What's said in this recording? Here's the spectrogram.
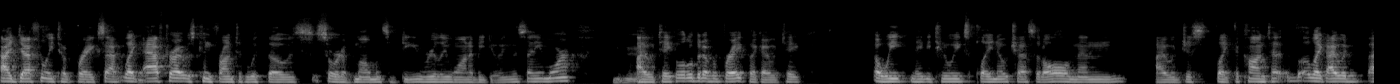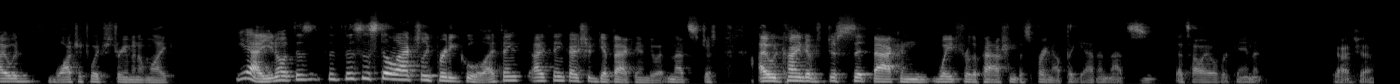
I definitely took breaks. Like after I was confronted with those sort of moments of, do you really want to be doing this anymore? Mm-hmm. I would take a little bit of a break. Like I would take a week, maybe two weeks, play no chess at all, and then I would just like the content. Like I would, I would watch a Twitch stream, and I'm like, yeah, you know, this this is still actually pretty cool. I think I think I should get back into it, and that's just I would kind of just sit back and wait for the passion to spring up again, and that's mm. that's how I overcame it. Gotcha.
